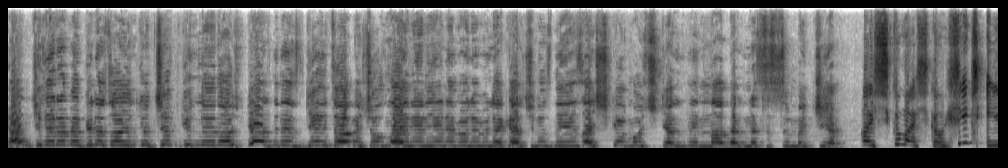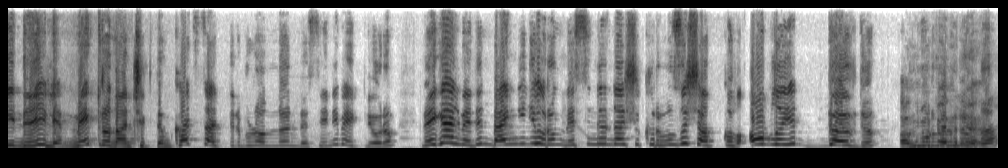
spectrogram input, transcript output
Kankilerim hepiniz oyuncu çift günlüğüne hoş geldiniz. GTA 5 Online'ın yeni bölümüyle karşınızdayız. Aşkım hoş geldin. Ne haber nasılsın bakayım? Aşkım aşkım hiç iyi değilim. Metrodan çıktım. Kaç saattir buranın önünde seni bekliyorum. Ve gelmedin ben gidiyorum ve sinirden şu kırmızı şapkalı ablayı dövdüm. Hanımefendi kırıldı.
